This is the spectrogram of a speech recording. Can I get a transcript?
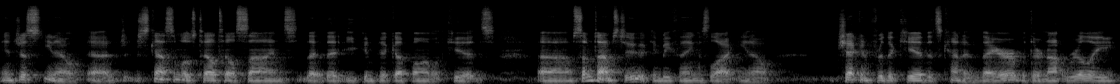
and just, you know, uh, just kind of some of those telltale signs that, that you can pick up on with kids. Um, sometimes too, it can be things like you know checking for the kid that's kind of there, but they're not really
